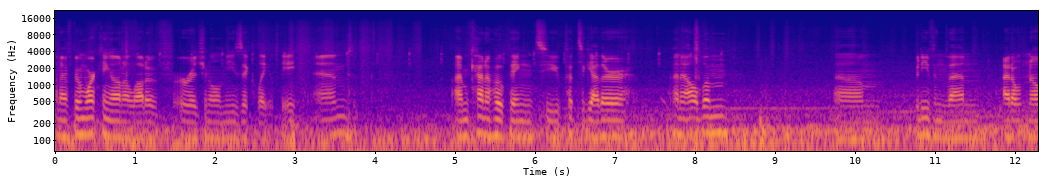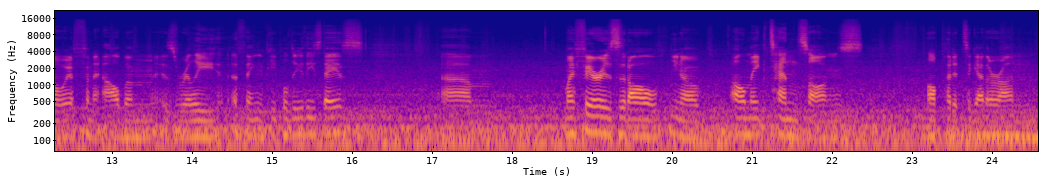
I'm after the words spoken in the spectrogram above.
and I've been working on a lot of original music lately. And I'm kind of hoping to put together an album. Um, but even then, I don't know if an album is really a thing people do these days. Um, my fear is that I'll, you know, I'll make 10 songs, I'll put it together on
